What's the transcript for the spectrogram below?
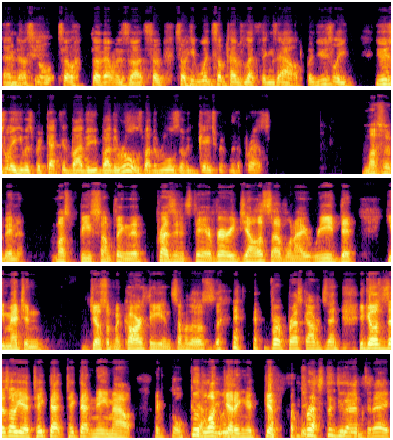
And uh, so so so that was uh, so so he would sometimes let things out, but usually usually he was protected by the by the rules by the rules of engagement with the press must have been must be something that presidents today are very jealous of when I read that he mentioned Joseph McCarthy in some of those for press conferences. And he goes and says, Oh yeah, take that, take that name out. Like, well, good yeah, luck was, getting a, a press to do that today.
